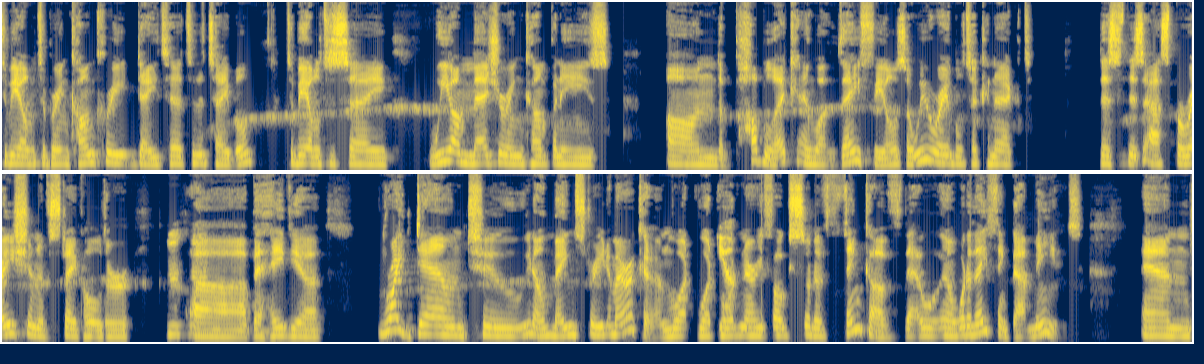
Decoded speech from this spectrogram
to be able to bring concrete data to the table, to be able to say we are measuring companies on the public and what they feel. So we were able to connect this this aspiration of stakeholder mm-hmm. uh, behavior right down to you know Main Street America and what what yeah. ordinary folks sort of think of that. You know, what do they think that means? And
